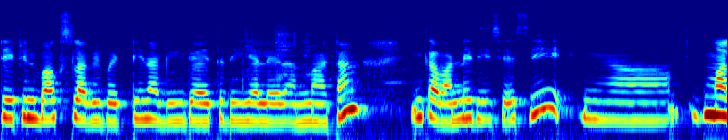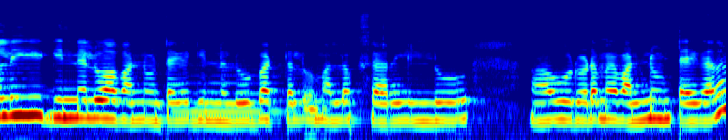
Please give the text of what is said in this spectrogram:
టిఫిన్ బాక్స్లు అవి పెట్టి నా వీడియో అయితే తీయలేదన్నమాట. ఇంకా అవన్నీ తీసేసి మళ్ళీ గిన్నెలు అవన్నీ ఉంటాయి గిన్నెలు బట్టలు మళ్ళీ ఒకసారి ఇల్లు ఊడవడం అవన్నీ ఉంటాయి కదా.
